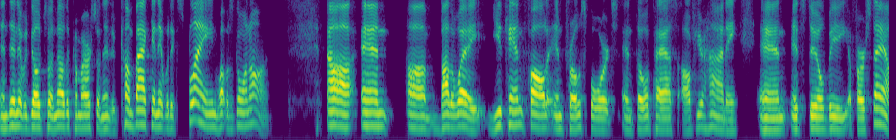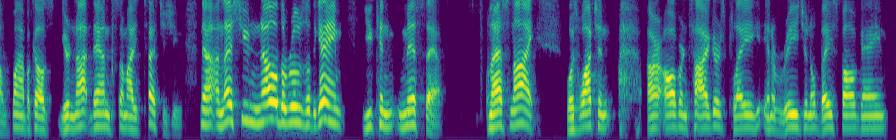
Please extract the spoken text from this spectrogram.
and then it would go to another commercial and then it would come back and it would explain what was going on. Uh, and um, by the way, you can fall in pro sports and throw a pass off your hiney and it still be a first down. Why? Because you're not down somebody touches you. Now, unless you know the rules of the game, you can miss that. Last night was watching our Auburn Tigers play in a regional baseball game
